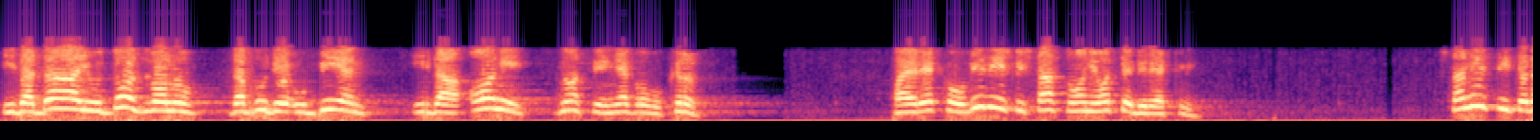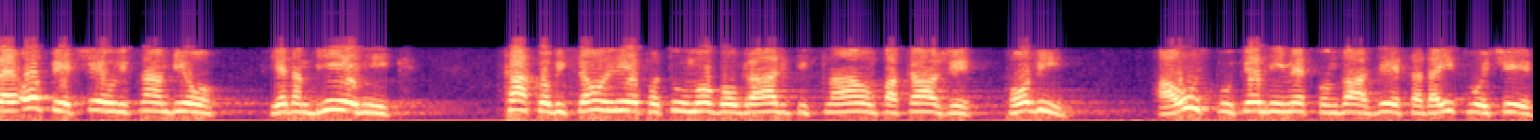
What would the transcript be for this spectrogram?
i da daju dozvolu da bude ubijen i da oni nosi njegovu krv. Pa je rekao, vidiš li šta su oni o tebi rekli? Šta mislite da je opet Šeul islam bio jedan bjednik kako bi se on lijepo tu mogao graditi snavom pa kaže pobi a usput jednim metkom dva zesa da i svoj čev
